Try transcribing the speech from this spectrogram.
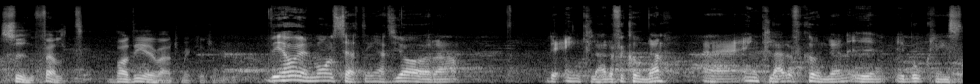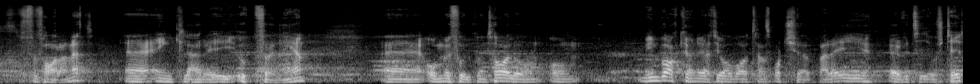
synfält. Bara det är värt mycket. Tror jag. Vi har ju en målsättning att göra det enklare för kunden. Eh, enklare för kunden i, i bokningsförfarandet. Eh, enklare i uppföljningen. Eh, och med full kontroll. Och, och min bakgrund är att jag var transportköpare i över tio års tid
